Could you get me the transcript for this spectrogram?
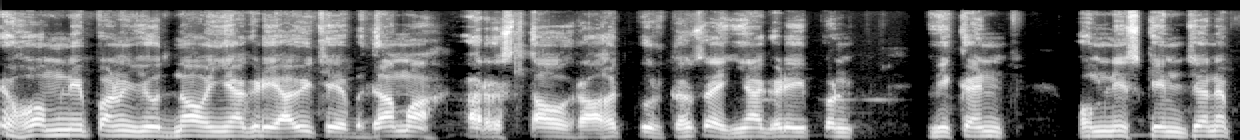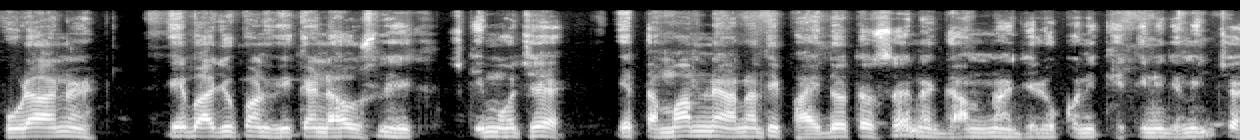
હોમની પણ યોજનાઓ અહીંયા આગળ આવી છે, બધામાં આ રસ્તાઓ રાહતપુર થશે. અહીંયા આગળ પણ વીકેન્ડ હોમની સ્કીમ છે ને પૂળા અને એ બાજુ પણ વીકેન્ડ હાઉસની સ્કીમો છે. એ તમામને આનાથી ફાયદો થશે અને ગામના જે લોકોની ખેતીની જમીન છે,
